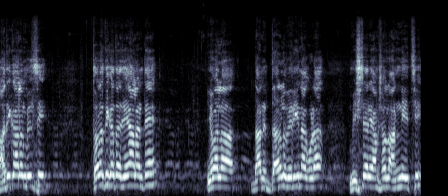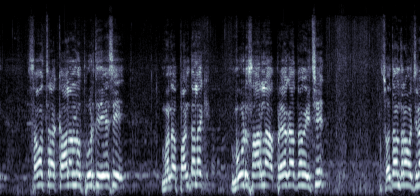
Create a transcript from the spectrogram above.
అధికారులను పిలిచి త్వరతిగత చేయాలంటే ఇవాళ దాని ధరలు పెరిగినా కూడా మిషనరీ అంశాలు అన్నీ ఇచ్చి సంవత్సర కాలంలో పూర్తి చేసి మన పంటలకి మూడు సార్ల ప్రయోగాత్మకంగా ఇచ్చి స్వతంత్రం వచ్చిన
